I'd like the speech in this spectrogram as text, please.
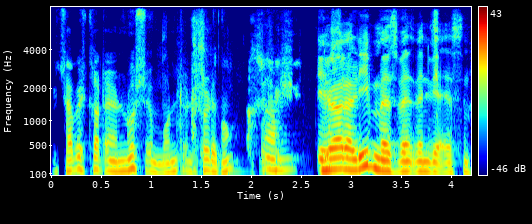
Jetzt habe ich gerade eine Nuss im Mund, Entschuldigung. Ähm, die Hörer lieben es, wenn, wenn wir essen.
